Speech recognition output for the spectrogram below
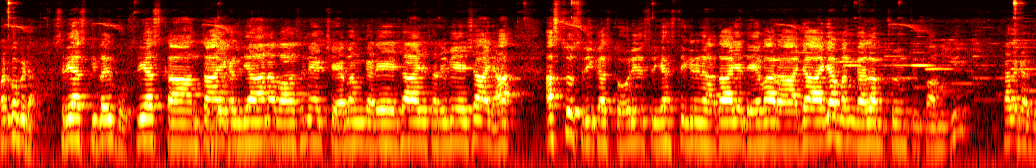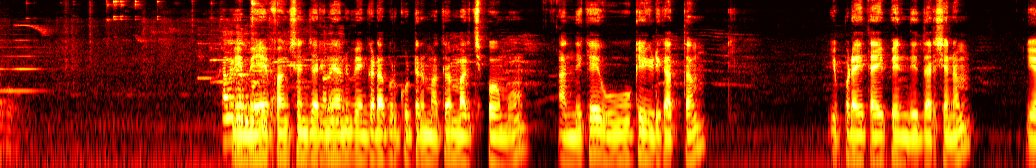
పట్టుకో బిడ్డ శ్రీయాస్ గిట్ల ఇంపు శ్రీయాస్ కాంతాయ కళ్యాణ వాసనే క్షేమంగరేశాయ సర్వేశాయ. అస్తు శ్రీకస్తోరే శ్రీహస్తిగిరినాథాయ దేవరాజాయ మంగళం చూపించు స్వామికి కలగదుకో. మేము ఏ ఫంక్షన్ జరిగినా కానీ వెంకటాపూర్ గుట్టని మాత్రం మర్చిపోము. అందుకే ఊకే ఇడికి వస్తాం ఇప్పుడైతే అయిపోయింది దర్శనం. ఇక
